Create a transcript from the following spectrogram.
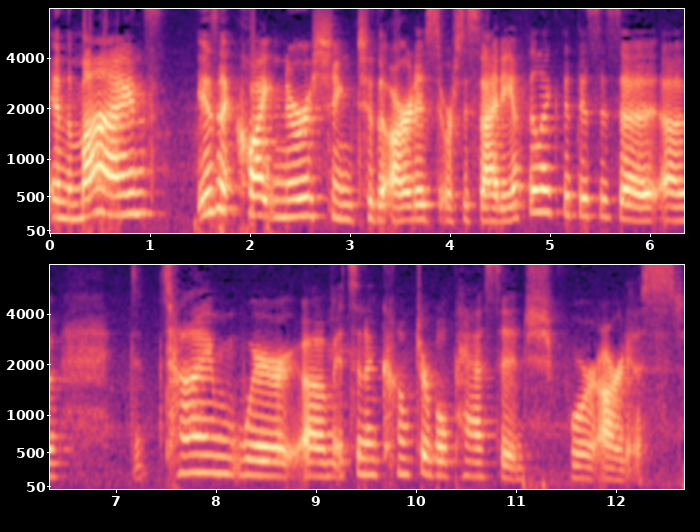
in the mines isn't quite nourishing to the artist or society. I feel like that this is a, a time where um, it's an uncomfortable passage for artists.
